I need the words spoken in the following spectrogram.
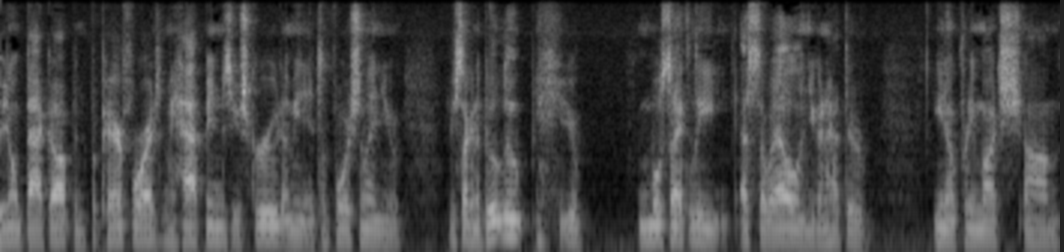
you don't back up and prepare for it, something happens, you're screwed. I mean, it's unfortunately, and you if you're stuck in a boot loop, you're most likely SOL, and you're gonna have to, you know, pretty much um,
